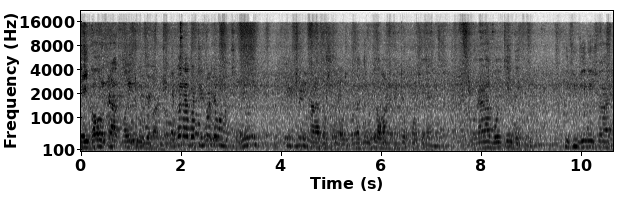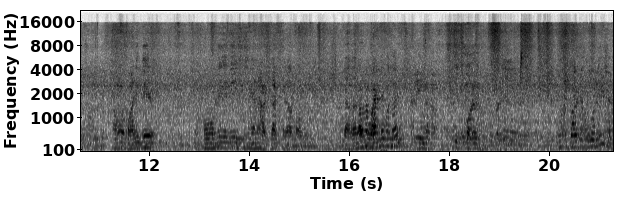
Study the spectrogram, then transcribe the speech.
এই খবরটা কই নিতে পারবে এখানে আপনার ট্রিটমেন্ট কেমন হচ্ছে? ট্রিটমেন্ট ওরা কিন্তু আমার এখানটা পৌঁছে না। ওনারা বলছে দেখুন কিছু জিনিস হয় আমার বাড়িতে খবর থেকে নিয়ে এসে সেখানে আট লাখ টাকা পাবো। দাদারা বাড়িটা কোথায়? কিছু করেন খবর দিয়েছেন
